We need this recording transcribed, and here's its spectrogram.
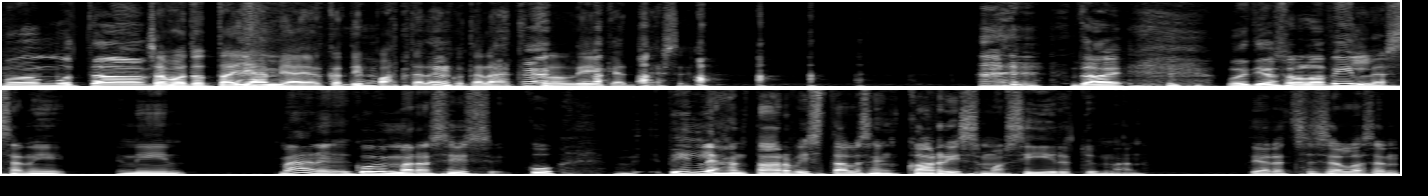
joo. M- mutta Sä voit ottaa jämiä, jotka tipahtelee, kun te lähdette tuolla liikenteeseen. toi, mutta jos ollaan Villessä, niin, niin mä en niin ymmärrä siis, kun Villehän tarvisi tällaisen karismasiirtymän. Tiedätkö sellaisen,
